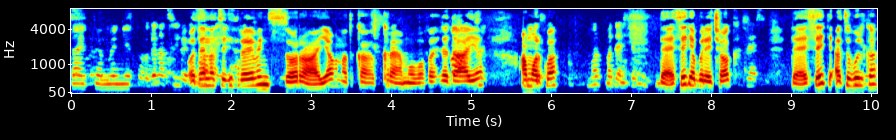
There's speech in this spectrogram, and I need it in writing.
Дайте мені 11 гривень. 11 гривень, сорая, вона така кремова виглядає. А морква? Морква 10. 10, а бурячок? 10, а цибулька?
